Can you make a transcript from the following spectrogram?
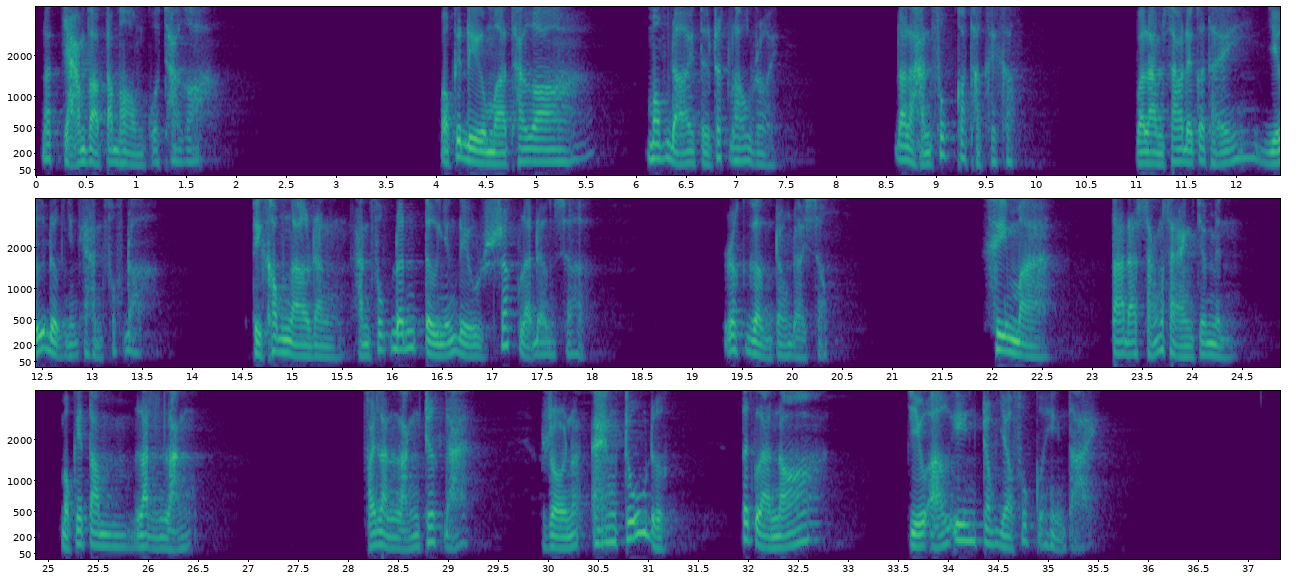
Nó chạm vào tâm hồn của Tagore. Một cái điều mà Tagore mong đợi từ rất lâu rồi, đó là hạnh phúc có thật hay không? Và làm sao để có thể giữ được những cái hạnh phúc đó? Thì không ngờ rằng hạnh phúc đến từ những điều rất là đơn sơ rất gần trong đời sống. Khi mà ta đã sẵn sàng cho mình một cái tâm lành lặn, phải lành lặn trước đã, rồi nó an trú được, tức là nó chịu ở yên trong giờ phút của hiện tại.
